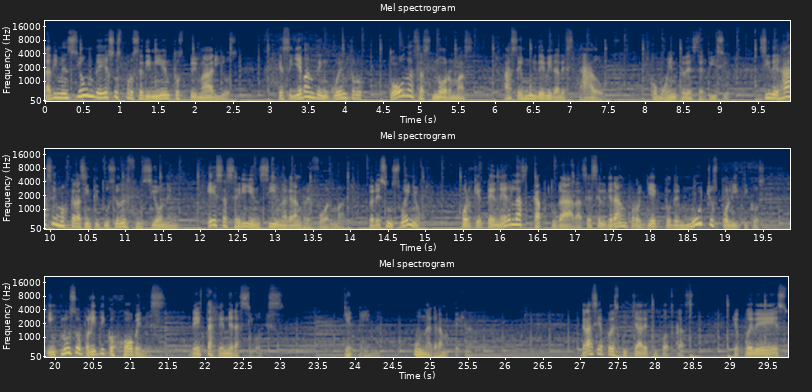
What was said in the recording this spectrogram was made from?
La dimensión de esos procedimientos primarios que se llevan de encuentro todas las normas hace muy débil al Estado como ente de servicio si dejásemos que las instituciones funcionen, esa sería en sí una gran reforma, pero es un sueño, porque tenerlas capturadas es el gran proyecto de muchos políticos, incluso políticos jóvenes de estas generaciones. Qué pena, una gran pena. Gracias por escuchar este podcast, que puedes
